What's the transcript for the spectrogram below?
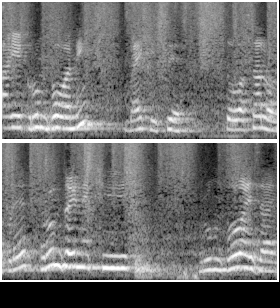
આ એક રૂમ ધોવાની બાકી છે. તો ચાલો આપણે રૂમ ધોઈ નાખીએ. રૂમ ધોવાઈ જાય,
